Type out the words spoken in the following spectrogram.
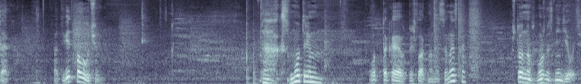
Так, ответ получен. Так, смотрим. Вот такая вот пришла к нам смс -ка. Что нам можно с ней делать?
